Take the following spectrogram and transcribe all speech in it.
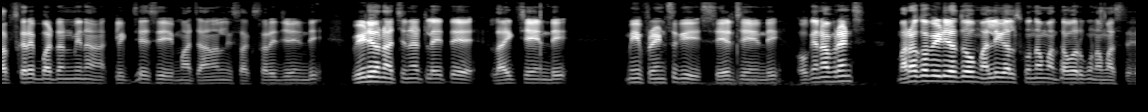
సబ్స్క్రైబ్ బటన్ మీద క్లిక్ చేసి మా ఛానల్ని సబ్స్క్రైబ్ చేయండి. వీడియో నచ్చినట్లయితే లైక్ చేయండి. మీ ఫ్రెండ్స్కి షేర్ చేయండి. ఓకేనా ఫ్రెండ్స్? మరొక వీడియోతో మళ్ళీ కలుసుకుందాం. అంతవరకు నమస్తే.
